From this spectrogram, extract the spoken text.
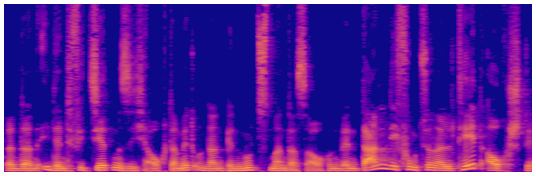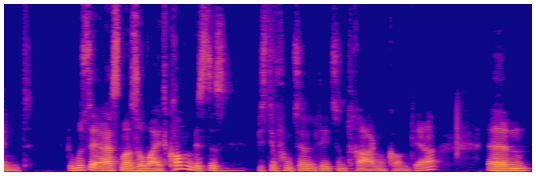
dann, dann identifiziert man sich auch damit und dann benutzt man das auch. Und wenn dann die Funktionalität auch stimmt, Du musst ja erstmal so weit kommen, bis, das, bis die Funktionalität zum Tragen kommt, ja. Ähm,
